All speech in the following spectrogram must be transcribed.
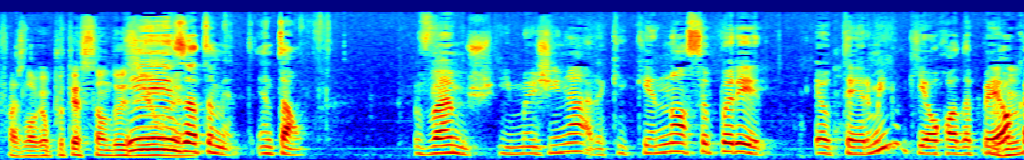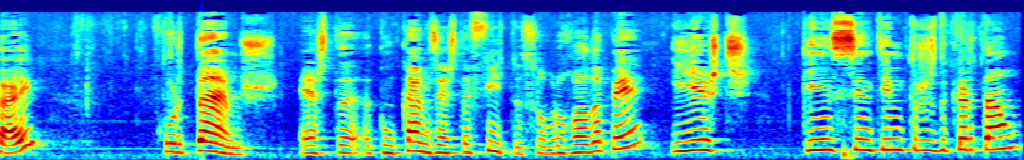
Faz logo a proteção 2 e 1. Um, né? Exatamente. Então, vamos imaginar aqui que a nossa parede é o término, que é o rodapé, Uhum. ok? Cortamos esta, colocamos esta fita sobre o rodapé e estes 15 centímetros de cartão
